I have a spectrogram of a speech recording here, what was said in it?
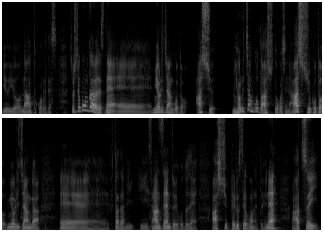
いうようなところです。そして今回はですね、えー、みおりちゃんことアッシュ。みおりちゃんことアッシュっておかしいな。アッシュことみおりちゃんが、えー、再び参戦ということでアッシュ・ペルセフォネというね熱い、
